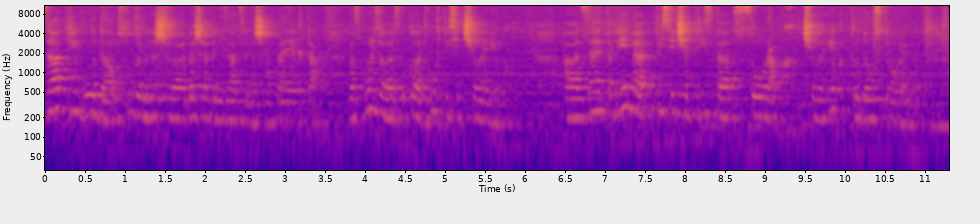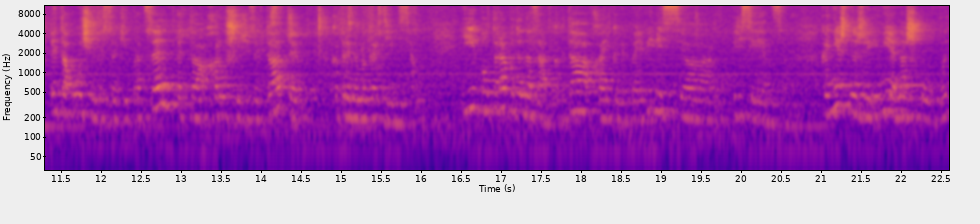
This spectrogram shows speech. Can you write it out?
За три года услугами нашего, нашей организации, нашего проекта воспользовалось около 2000 человек. А За это время 1340 человек трудоустроены. Это очень высокий процент, это хорошие результаты, которыми мы гордимся. И полтора года назад, когда в Харькове появились э, переселенцы, конечно же, имея наш опыт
